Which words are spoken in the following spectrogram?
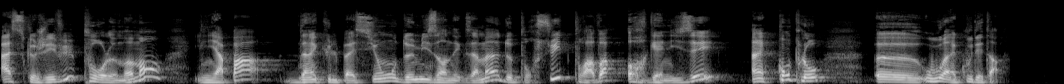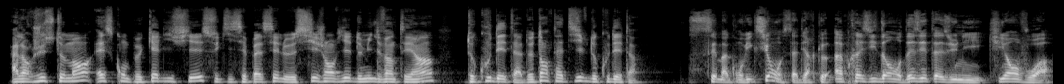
à ce que j'ai vu, pour le moment, il n'y a pas d'inculpation, de mise en examen, de poursuite pour avoir organisé un complot euh, ou un coup d'État. Alors justement, est-ce qu'on peut qualifier ce qui s'est passé le 6 janvier 2021 de coup d'État, de tentative de coup d'État? C'est ma conviction, c'est-à-dire qu'un président des États-Unis qui envoie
